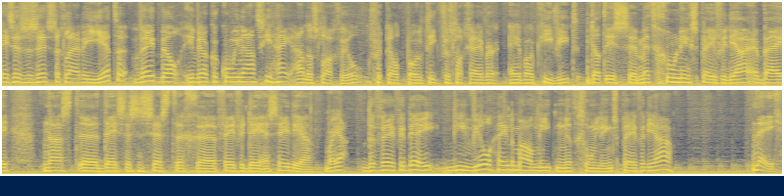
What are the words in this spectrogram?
D66-leider Jette weet wel in welke combinatie hij aan de slag wil... vertelt politiek verslaggever Ewo Kiewiet. Dat is eh, met GroenLinks PvdA erbij, naast eh, D66, eh, VVD en CDA. Maar ja, de VVD die wil helemaal niet met GroenLinks PvdA. Nee,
